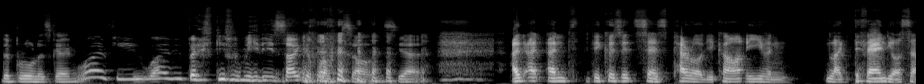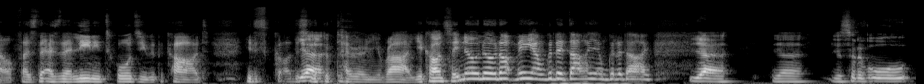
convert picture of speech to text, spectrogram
the brawler's going, "Why have you Why have you both given me these psychopomp songs?" Yeah, And, and, and because it says peril, you can't even like defend yourself as they, as they're leaning towards you with the card. You just got this Yeah. look of terror in your eye. You can't say no, no, not me. I'm gonna die. I'm gonna die. yeah, yeah. You're sort of all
